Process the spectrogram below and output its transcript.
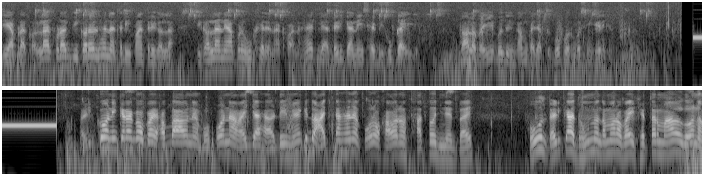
જે આપણા ગલ્લા થોડાક જે કરેલ છે ને ત્રીસ પાંત્રીસ ગલ્લા એ ગલ્લાને આપણે ઉખેરે નાખવાના હે એટલે આ તડકાના હિસાબે સુકાઈ જાય. હાલો ભાઈ એ બધું કામકાજ આપણે બપોર પછી કરીએ. તડકો નીકળે ગો ભાઈ હબા આવને બપોરના વાગ્યા છે. અઢી, મેં કીધું આજકા હે ને પોરો ખાવાનો, થતો જ નથી ભાઈ. ફૂલ તડકા, ધૂમનો તમારો ભાઈ ખેતરમાં આવે ગયો ને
